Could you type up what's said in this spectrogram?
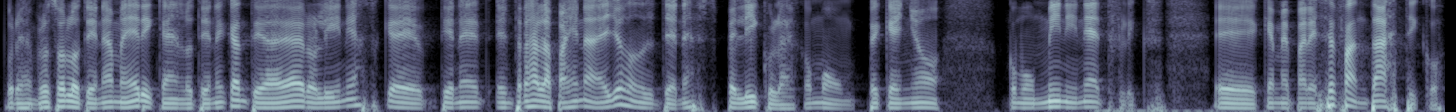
Por ejemplo, eso lo tiene American, lo tiene cantidad de aerolíneas que tiene, entras a la página de ellos donde tienes películas, es como un pequeño como un mini Netflix, eh, que me parece fantástico.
